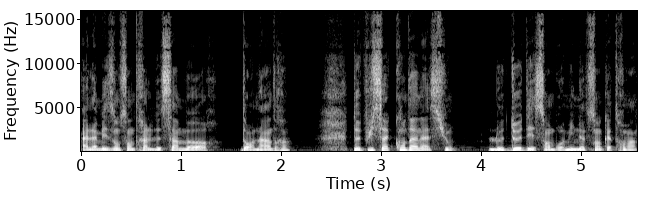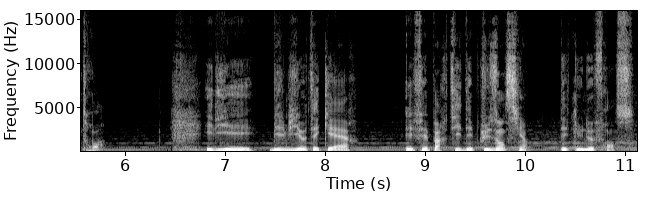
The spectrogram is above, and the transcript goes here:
à la maison centrale de Saint-Maur, dans l'Indre, depuis sa condamnation le 2 décembre 1983. Il y est bibliothécaire et fait partie des plus anciens détenus de France.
